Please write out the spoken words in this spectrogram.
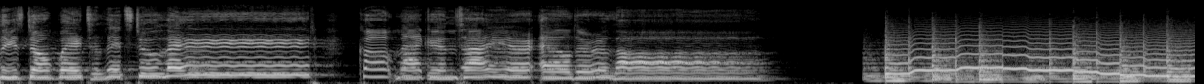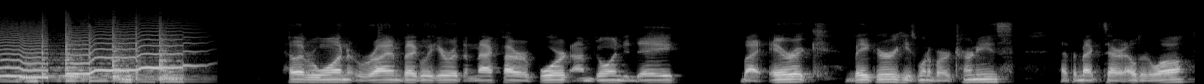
Please don't wait till it's too late. Call McIntyre Elder Law. Hello, everyone. Ryan Begley here with the MacPie Report. I'm joined today by Eric Baker. He's one of our attorneys at the McIntyre Elder Law.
